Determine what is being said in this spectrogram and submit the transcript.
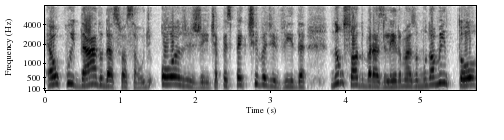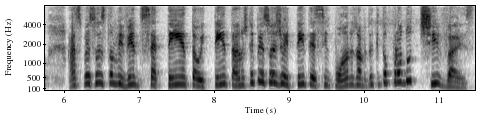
é o cuidado da sua saúde. Hoje, gente, a perspectiva de vida, não só do brasileiro, mas do mundo, aumentou. As pessoas estão vivendo 70, 80 anos, tem pessoas de 85 anos, 90 que estão produtivas.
